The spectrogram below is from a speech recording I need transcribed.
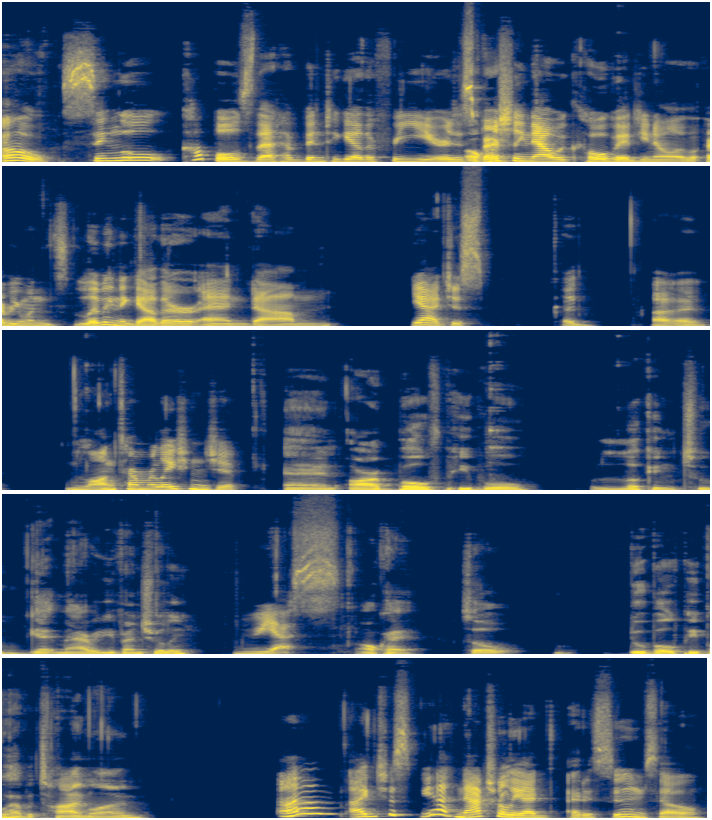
Oh, single couples that have been together for years, Okay. especially now with COVID, you know, everyone's living together and um yeah, just a a long-term relationship. And are both people looking to get married eventually? Yes. Okay. So do both people have a timeline? Um I just yeah, naturally I'd I'd assume so.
